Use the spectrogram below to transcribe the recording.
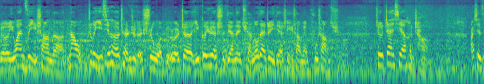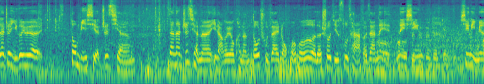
比如一万字以上的，那这个一气呵成指的是我，比如说这一个月时间内全都在这一件事情上面扑上去，这个战线很长，而且在这一个月动笔写之前。在那之前的一两个月，可能都处在一种浑浑噩噩的收集素材和在内内心对对对心里面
